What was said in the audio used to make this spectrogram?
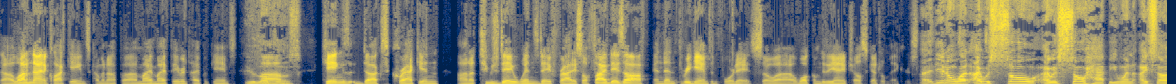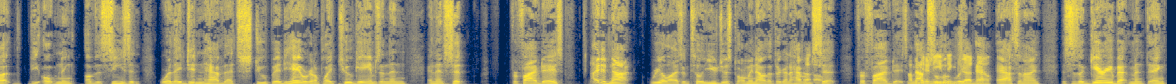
uh, a lot of nine o'clock games coming up. Uh, my my favorite type of games. You love um, those. Kings, Ducks, Kraken, on a Tuesday, Wednesday, Friday. So five days off and then three games in four days. So uh, welcome to the NHL schedule makers. Uh, you know what? I was so I was so happy when I saw the opening of the season where they didn't have that stupid hey we're going to play two games and then and then sit for five days. I did not realize until you just told me now that they're going to have them sit for five days. I'm Absolutely now. asinine. This is a Gary Bettman thing.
